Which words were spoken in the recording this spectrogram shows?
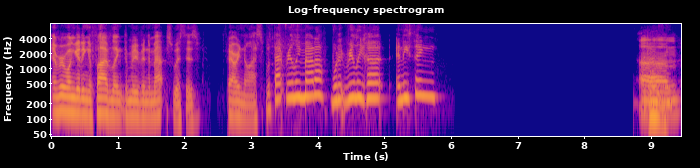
everyone getting a five link to move into maps with is very nice. Would that really matter? Would it really hurt anything? Um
